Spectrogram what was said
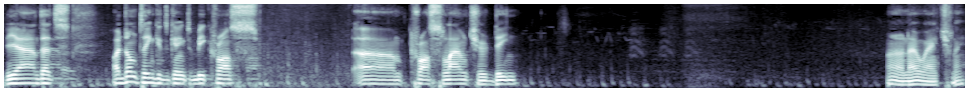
Yeah, that's. I don't think it's going to be cross. Um, cross launcher, Dean. I don't know actually.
